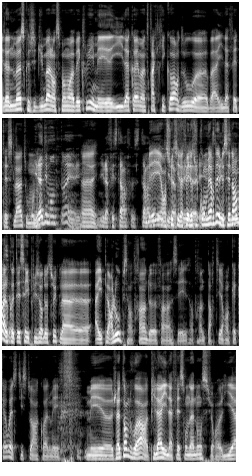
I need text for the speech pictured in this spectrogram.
Elon Musk, j'ai du mal en ce moment avec lui, mais il a quand même un track record où euh, bah il a fait Tesla, tout le monde. Il a des montres. Ouais. Ouais. Il a fait Star. Star Mais ensuite, il a fait, des euh, trucs qu'on merdé, mais c'est normal quand t'essayes plusieurs de trucs là. euh, Hyperloop, c'est en train de, enfin, c'est en train de partir en cacahuète cette histoire quoi. Mais, mais euh, j'attends de voir. Puis là, il a fait son annonce sur euh, l'IA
